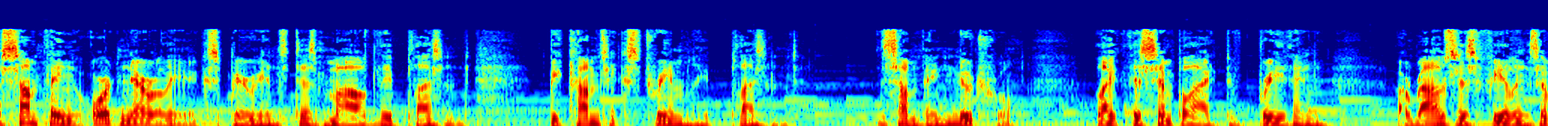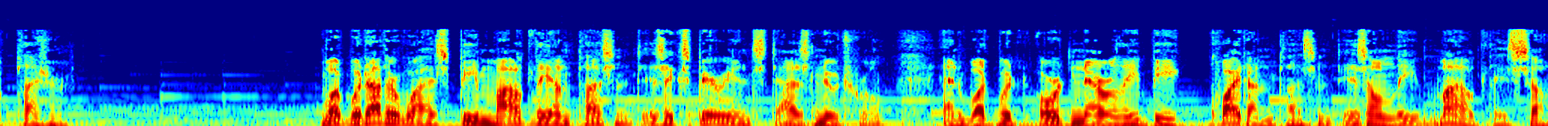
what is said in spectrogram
Something ordinarily experienced as mildly pleasant becomes extremely pleasant. Something neutral like the simple act of breathing, arouses feelings of pleasure. What would otherwise be mildly unpleasant is experienced as neutral, and what would ordinarily be quite unpleasant is only mildly so.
